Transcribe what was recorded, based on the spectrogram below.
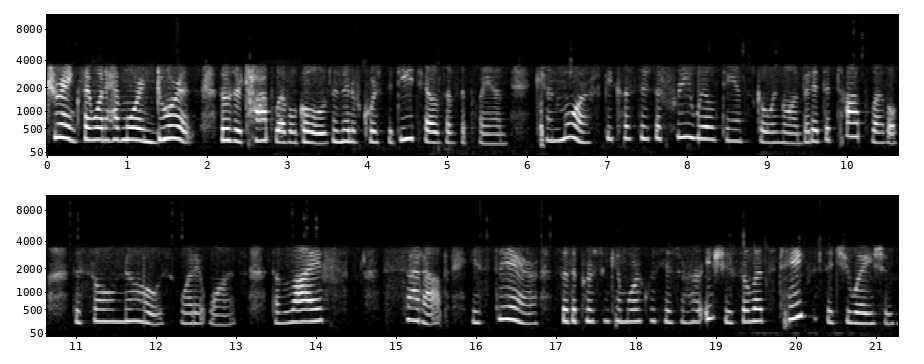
strength. I want to have more endurance. Those are top level goals. And then, of course, the details of the plan can morph because there's a free will dance going on. But at the top level, the soul knows what it wants. The life setup is there so the person can work with his or her issues. So let's take the situation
